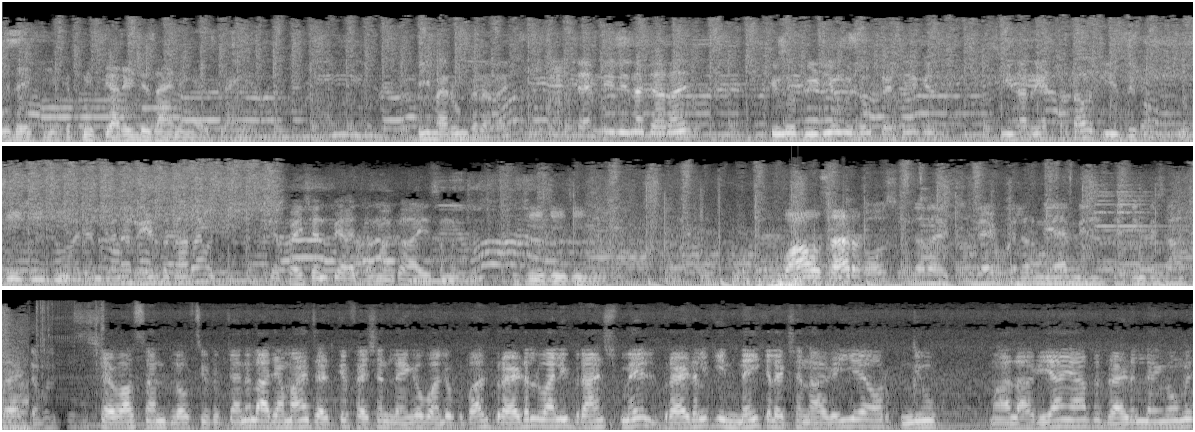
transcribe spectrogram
ये देखिए कितनी प्यारी डिज़ाइनिंग है इस लहंगे में। डी मैरून कलर है। टाइम नहीं लेना चाह रहे हैं क्योंकि वीडियो में लोग कहते हैं कि सीधा रेट बताओ चीज़ दिखाओ। जी जी जी। हम ना रेट बता रहा हूँ फ़ैशन पे आज धमाका आए समझ लो। जी जी जी जी। वाह सर। बहुत सुंदर है रेड कलर में है मिल पैकिंग के साथ है double Shahbaz son blog YouTube channel. आज हमारे जेड के फ़ैशन लहंगे वालों के पास। ब्राइडल वाली ब्रांच में ब्राइडल की नई कलेक्शन आ गई है और न्यू माल आ गया है यहाँ पे ब्राइडल लहंगों में।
